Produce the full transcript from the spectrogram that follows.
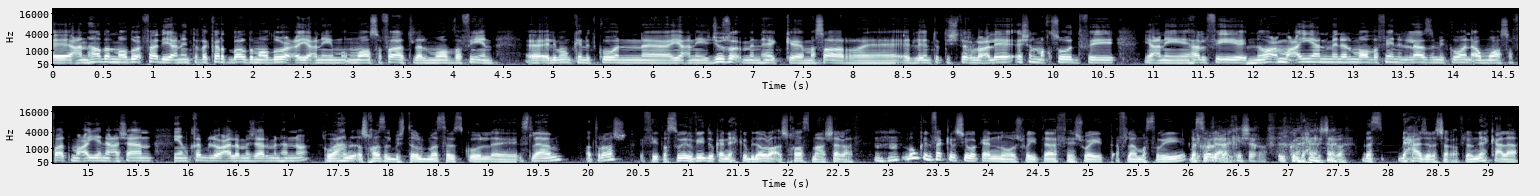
عن هذا الموضوع. فادي يعني أنت ذكرت برضو موضوع يعني مواصفات للموظفين اللي ممكن تكون يعني جزء من هيك مسار اللي أنتم بتشتغلوا عليه. إيش المقصود في يعني هل في نوع معين من الموظفين اللي لازم يكون أو مواصفات معينة عشان ينقبلوا على مجال من هالنوع؟ واحد من الأشخاص اللي بيشتغلوا ب Masterschool آه، إسلام أطرش في تصوير فيديو كان يحكي بدوروا على أشخاص مع شغف. ممكن نفكر شيء وكانه شوي تافه شوية أفلام مصرية بس الكل بيحكي شغف. الكل بيحكي شغف. بس بحاجة لشغف. لو بنحكي على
